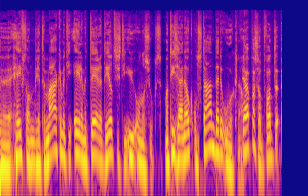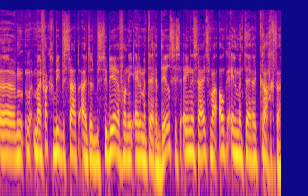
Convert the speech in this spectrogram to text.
heeft dan weer te maken met die elementaire deeltjes die u onderzoekt. Want die zijn ook ontstaan bij de oerknal. Ja, pas op. Want uh, mijn vakgebied bestaat uit het bestuderen van die elementaire deeltjes enerzijds, maar ook elementaire krachten.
